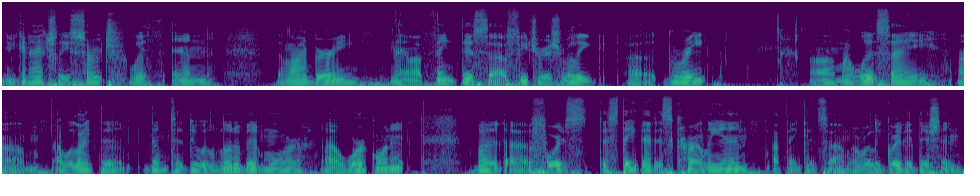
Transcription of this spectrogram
You can actually search within the library. Now I think this uh, feature is really uh, great. Um, I would say um, I would like to, them to do a little bit more uh, work on it, but uh, for the state that it's currently in, I think it's um, a really great addition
